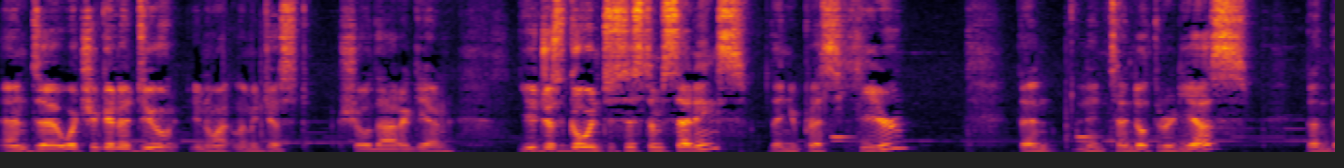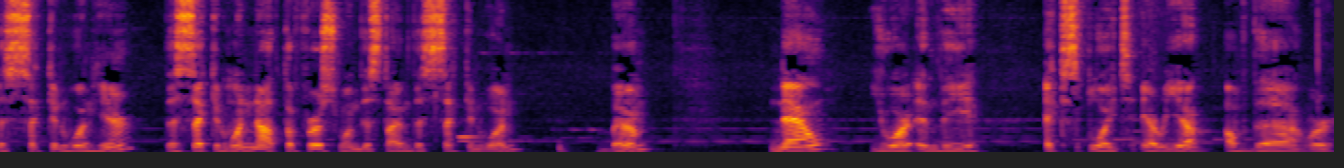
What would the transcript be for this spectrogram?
And uh, what you're gonna do, you know what, let me just show that again. You just go into system settings, then you press here, then Nintendo 3DS, then the second one here, the second one, not the first one this time, the second one, boom. Now you are in the exploit area of the, or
